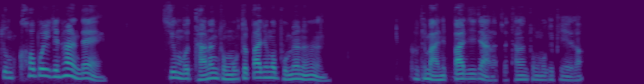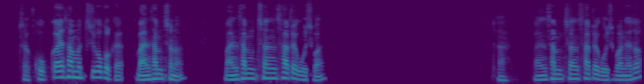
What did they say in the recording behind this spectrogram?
좀 커 보이긴 하는데 지금 뭐 다른 종목들 빠진 거 보면은 그렇게 많이 빠지지 않았죠. 다른 종목에 비해서. 자, 고가에서 한번 찍어볼까요? 13,000원. 13,450원. 자, 13,450원에서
